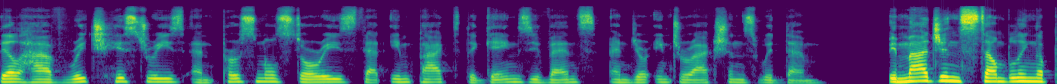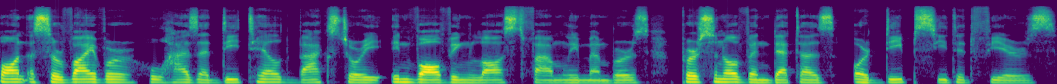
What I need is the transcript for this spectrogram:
they'll have rich histories and personal stories that impact the game's events and your interactions with them. Imagine stumbling upon a survivor who has a detailed backstory involving lost family members, personal vendettas, or deep seated fears.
